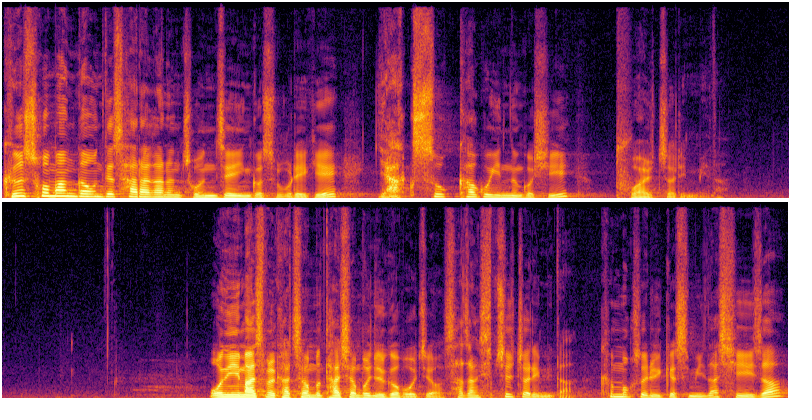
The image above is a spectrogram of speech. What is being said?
그 소망 가운데 살아가는 존재인 것을 우리에게 약속하고 있는 것이 부활절입니다. 오늘 이 말씀을 같이 한번 다시 한번 읽어보죠. 4장 17절입니다. 큰 목소리 읽겠습니다. 시작.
